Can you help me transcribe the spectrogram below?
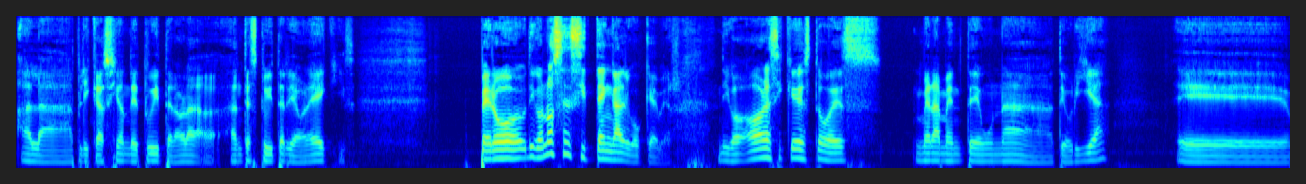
a la aplicación de Twitter, ahora antes Twitter y ahora X. Pero digo, no sé si tenga algo que ver. Digo, ahora sí que esto es meramente una teoría. Eh,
